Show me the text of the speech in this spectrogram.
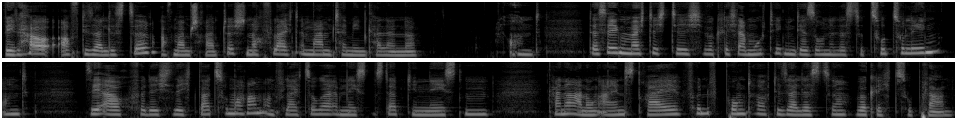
Weder auf dieser Liste, auf meinem Schreibtisch, noch vielleicht in meinem Terminkalender. Und deswegen möchte ich dich wirklich ermutigen, dir so eine Liste zuzulegen und sie auch für dich sichtbar zu machen und vielleicht sogar im nächsten Step die nächsten, keine Ahnung, eins, drei, fünf Punkte auf dieser Liste wirklich zu planen.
